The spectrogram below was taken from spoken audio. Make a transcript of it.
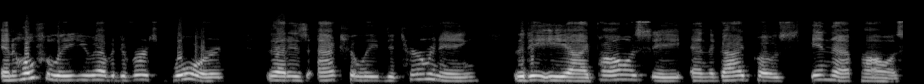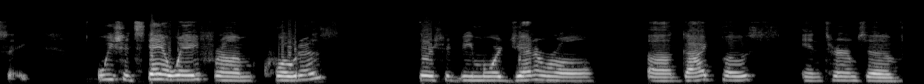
And hopefully, you have a diverse board that is actually determining the DEI policy and the guideposts in that policy. We should stay away from quotas. There should be more general uh, guideposts in terms of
